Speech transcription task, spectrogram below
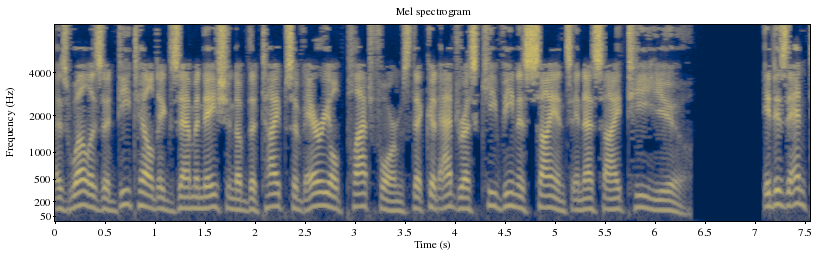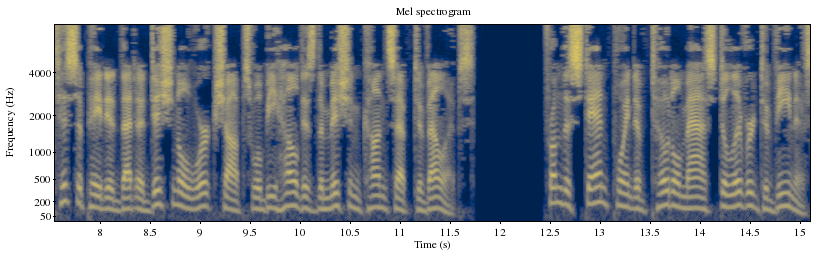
as well as a detailed examination of the types of aerial platforms that could address key Venus science in situ. It is anticipated that additional workshops will be held as the mission concept develops. From the standpoint of total mass delivered to Venus,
